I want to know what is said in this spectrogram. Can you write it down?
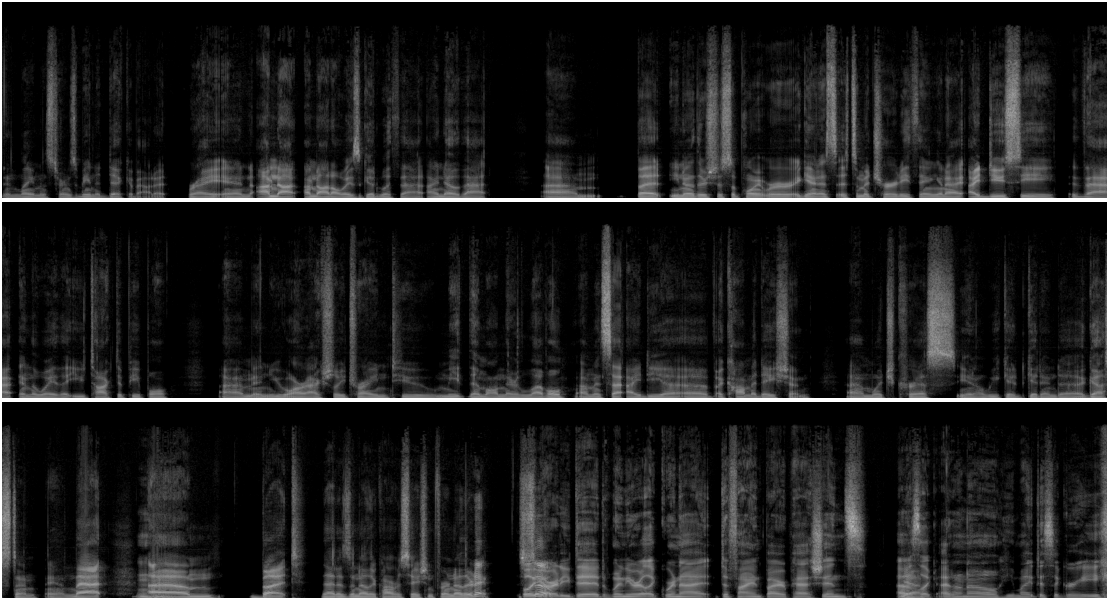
in- layman's terms being a dick about it right? And i'm not i'm not always good with that. I know that. Um but you know there's just a point where again it's it's a maturity thing and i i do see that in the way that you talk to people um, and you are actually trying to meet them on their level. Um, it's that idea of accommodation um, which chris you know we could get into augustine and that Mhm. um but that is another conversation for another day well, you already did when you were like, "We're not defined by our passions." I Yeah. was like, "I don't know. He might disagree."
